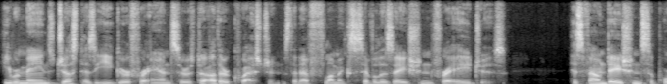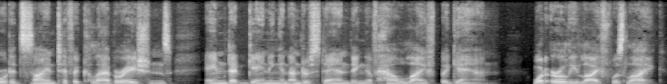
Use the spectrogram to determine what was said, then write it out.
He remains just as eager for answers to other questions that have flummoxed civilization for ages his foundation supported scientific collaborations aimed at gaining an understanding of how life began, what early life was like,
